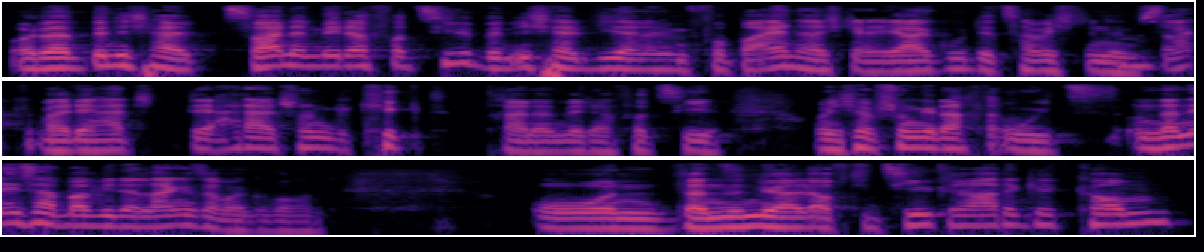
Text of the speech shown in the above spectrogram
Und dann bin ich halt 200 Meter vor Ziel, bin ich halt wieder an ihm vorbei und habe ich gedacht, ja gut, jetzt habe ich den im Sack, weil der hat, der hat halt schon gekickt, 300 Meter vor Ziel. Und ich habe schon gedacht, oh, jetzt, und dann ist er aber wieder langsamer geworden. Und dann sind wir halt auf die Zielgerade gekommen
